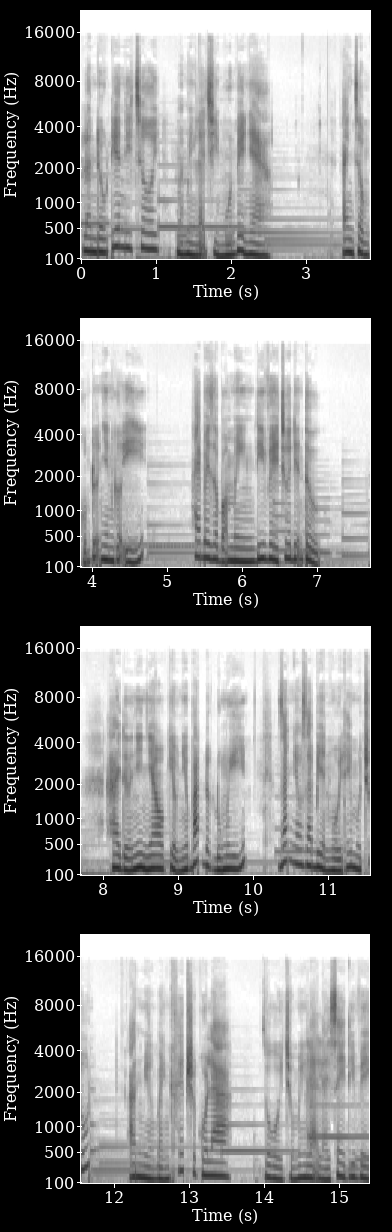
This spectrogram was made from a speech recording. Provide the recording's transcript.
Lần đầu tiên đi chơi mà mình lại chỉ muốn về nhà. Anh chồng cũng tự nhiên gợi ý. Hay bây giờ bọn mình đi về chơi điện tử? Hai đứa nhìn nhau kiểu như bắt được đúng ý, dắt nhau ra biển ngồi thêm một chút. Ăn miếng bánh khếp sô-cô-la rồi chúng mình lại lái xe đi về.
